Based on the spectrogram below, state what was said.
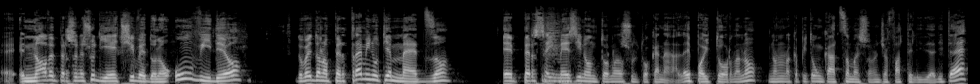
eh, 9 persone su 10 vedono un video, lo vedono per 3 minuti e mezzo e per sei mesi non tornano sul tuo canale, poi tornano, non hanno capito un cazzo ma sono già fatte l'idea di te,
